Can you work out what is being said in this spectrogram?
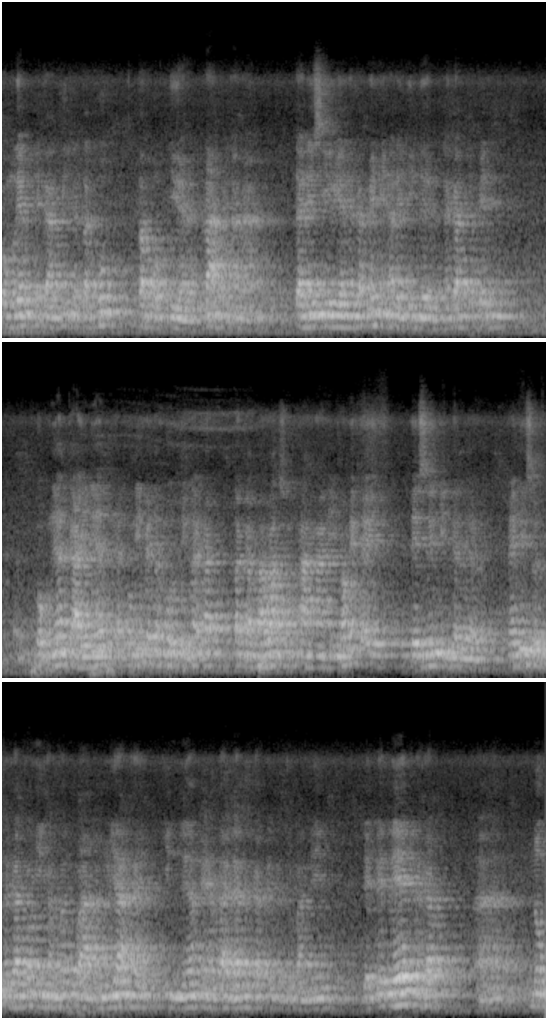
กรงเล็บในการที่จะตะคุบตะปบเหยื่อล่าเป็นอาหารแต่ในซีเรียนะครับไม่มีอะไรกินเลยนะครับ จะเป็นพวกเนื้อไก่เนื้อแต่ตรงนี้ไม่ต้องพูดถึงเลยครับตั้งแต่ภาวะสงครามมาอีกเขาไม่เคยได้ซื้อกินกันเลย ในที่สุดนะครับก็มีคำพัฒนาอนุญาตให้ กินเนื้อแมวได้แล้วนะครับในปัจจุบันนี้ เด็กเล็กๆนะครับนม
